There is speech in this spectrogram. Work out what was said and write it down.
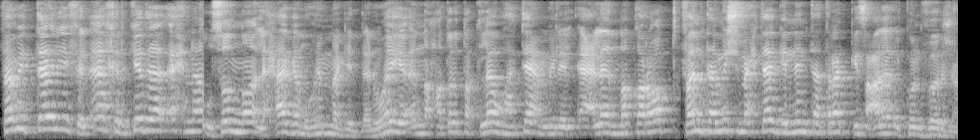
فبالتالي في الآخر كده إحنا وصلنا لحاجة مهمة جدا وهي ان حضرتك لو هتعمل الإعلان نقرات فأنت مش محتاج إن أنت تركز على ال conversion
